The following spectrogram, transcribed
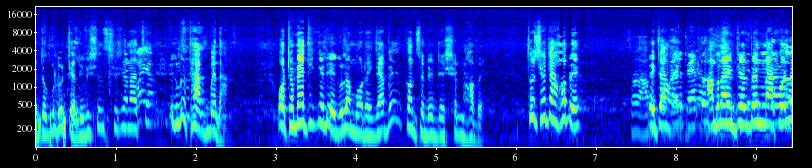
এতগুলো টেলিভিশন স্টেশন আছে, এগুলো থাকবে না। অটোমেটিক্যালি এগুলো মরে যাবে কনসলিডেশন হবে। তো সেটা হবে। এটা আমরা ইন্টারভেন না করলে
